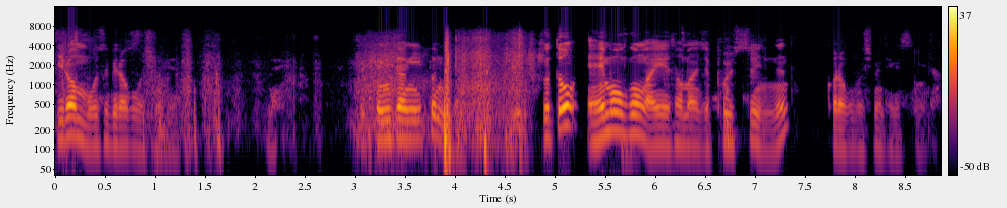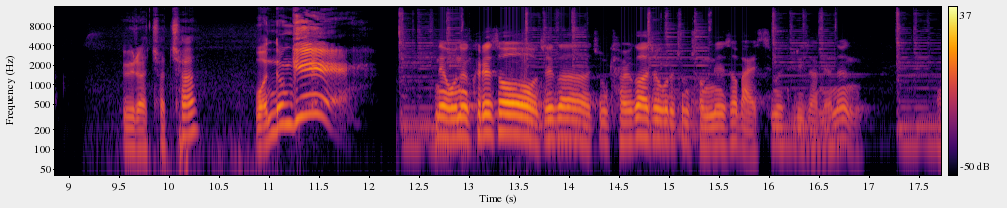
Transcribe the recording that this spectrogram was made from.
이런 모습이라고 보시면 돼요. 네. 굉장히 이쁩니다. 이것도 M50i에서만 이제 볼 수 있는 거라고 보시면 되겠습니다. 으라차차 원동기 네, 오늘 그래서 제가 좀 결과적으로 좀 정리해서 말씀을 드리자면은 어,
